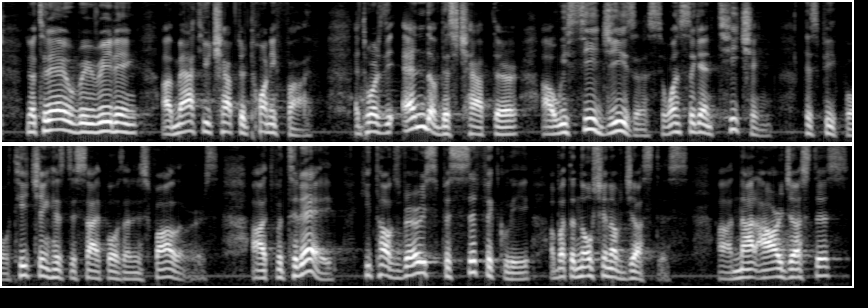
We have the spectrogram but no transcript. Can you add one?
You know, today we'll be reading uh, Matthew chapter 25. And towards the end of this chapter, we see Jesus once again teaching his people, teaching his disciples and his followers. but today, he talks very specifically about the notion of justice. Uh, not our justice,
